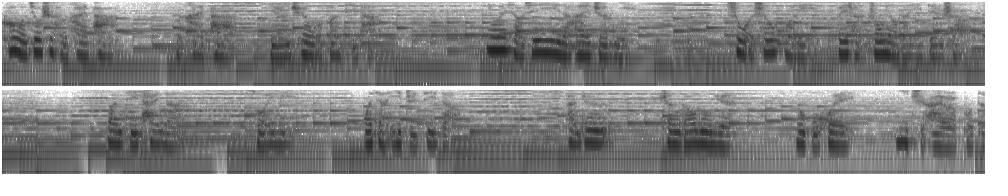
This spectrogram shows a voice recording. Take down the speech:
可我就是很害怕，很害怕别人劝我放弃他，因为小心翼翼的爱着你，是我生活里非常重要的一件事儿，忘记太难，所以我想一直记得，反正山高路远，又不会一直爱而不得。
